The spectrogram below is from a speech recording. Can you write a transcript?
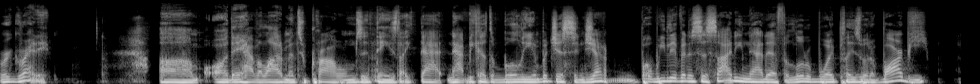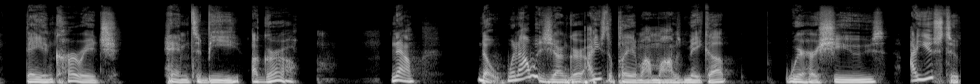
regret it. Um, or they have a lot of mental problems and things like that, not because of bullying, but just in general. But we live in a society now that if a little boy plays with a Barbie, they encourage him to be a girl. Now, no, when I was younger, I used to play in my mom's makeup, wear her shoes. I used to.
